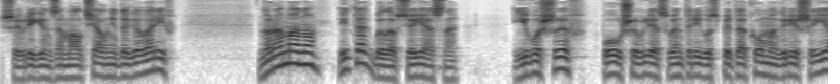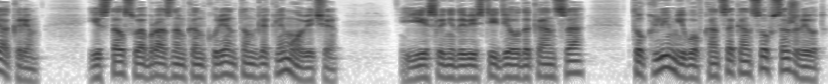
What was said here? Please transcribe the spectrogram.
Шевригин замолчал, не договорив. Но Роману и так было все ясно. Его шеф по уши влез в интригу с Пятаком и Гришей Якорем и стал своеобразным конкурентом для Климовича. Если не довести дело до конца, то Клим его в конце концов сожрет.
